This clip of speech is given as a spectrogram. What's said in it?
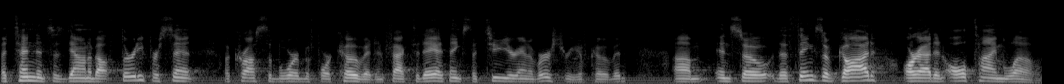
attendance is down about 30% across the board before COVID. In fact, today I think is the two year anniversary of COVID. Um, and so the things of God are at an all time low.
